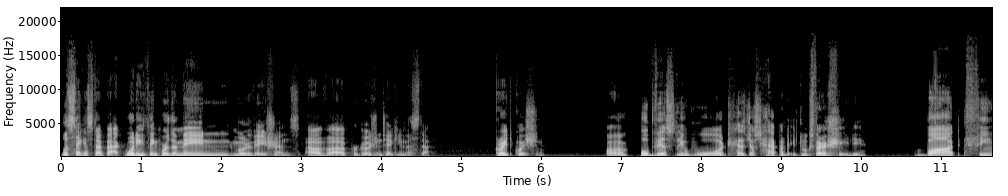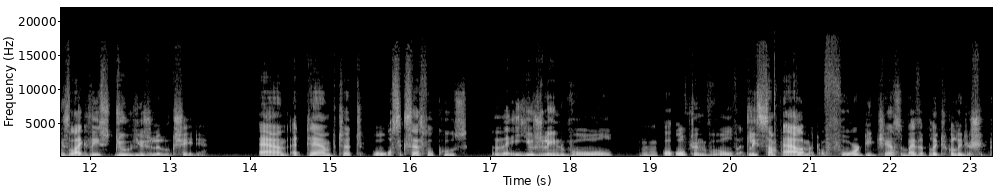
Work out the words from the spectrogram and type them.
Let's take a step back. What do you think were the main motivations of uh, Prigozhin taking this step? Great question. Uh, obviously, what has just happened, it looks very shady, but things like this do usually look shady and attempted or successful coups, they usually involve mm, or often involve at least some element of 4D chess by the political leadership.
